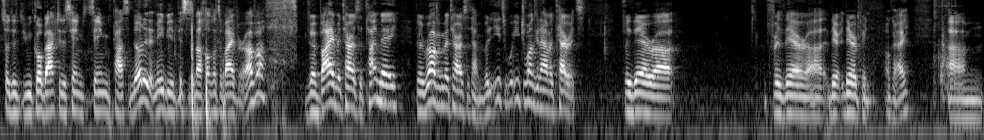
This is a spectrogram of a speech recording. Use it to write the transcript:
so that we go back to the same same possibility that maybe this is Machalkas Abai Verava, V'Abai Mataras Taime, V'Rav Mataras Taime. But each each one's to have a teretz for their uh, for their uh, their their opinion. Okay. Um,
